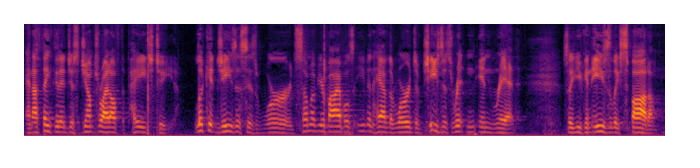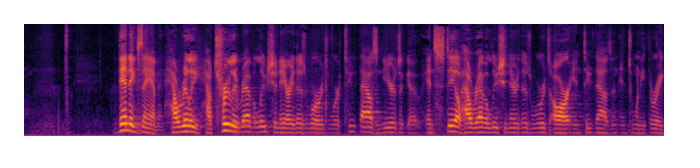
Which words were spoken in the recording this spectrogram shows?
And I think that it just jumps right off the page to you. Look at Jesus' words. Some of your Bibles even have the words of Jesus written in red, so you can easily spot them. Then examine how really, how truly revolutionary those words were 2,000 years ago, and still how revolutionary those words are in 2023.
